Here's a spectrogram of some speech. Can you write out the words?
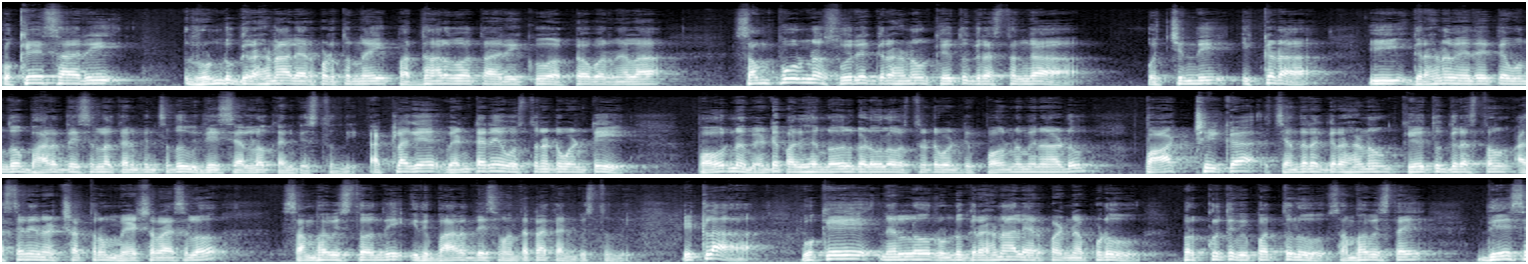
ఒకేసారి రెండు గ్రహణాలు ఏర్పడుతున్నాయి. పద్నాలుగవ తారీఖు అక్టోబర్ నెల సంపూర్ణ సూర్యగ్రహణం కేతుగ్రస్తంగా వచ్చింది. ఇక్కడ ఈ గ్రహణం ఏదైతే ఉందో భారతదేశంలో కనిపించదు విదేశాల్లో కనిపిస్తుంది. అట్లాగే వెంటనే వస్తున్నటువంటి పౌర్ణమి అంటే పదిహేను రోజుల గడువులో వస్తున్నటువంటి పౌర్ణమి నాడు పాక్షిక చంద్రగ్రహణం కేతుగ్రస్తం అశ్విని నక్షత్రం మేషరాశిలో సంభవిస్తోంది. ఇది భారతదేశం అంతటా కనిపిస్తుంది. ఇట్లా ఒకే నెలలో రెండు గ్రహణాలు ఏర్పడినప్పుడు ప్రకృతి విపత్తులు సంభవిస్తాయి. దేశ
